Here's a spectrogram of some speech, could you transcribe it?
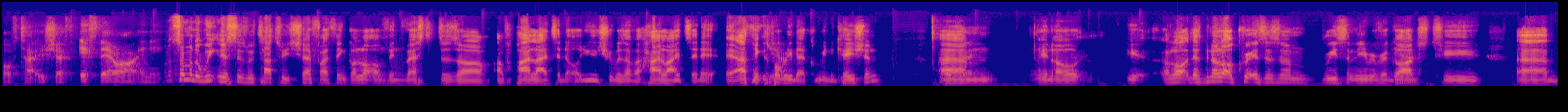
of Tattoo Chef, if there are any? Some of the weaknesses with Tattoo Chef, I think a lot of investors are have highlighted it, or YouTubers have highlighted it. I think it's Yeah. probably their communication. Okay. Um, you know, a lot. There's been a lot of criticism recently with regards to um,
